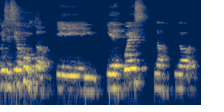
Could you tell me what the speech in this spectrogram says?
hubiese sido justo. Y, y después no, no,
